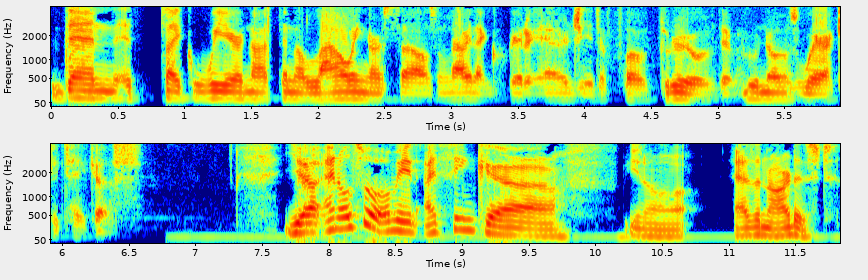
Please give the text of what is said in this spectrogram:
then it's like we are not then allowing ourselves, allowing that greater energy to flow through. That who knows where it could take us. Yeah, and also, I mean, I think uh, you know, as an artist,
